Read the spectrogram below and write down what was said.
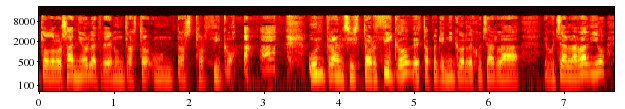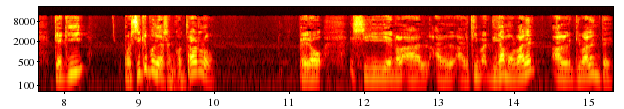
todos los años le traían un, trastor, un trastorcico, un transistorcico de estos pequeñicos de escuchar, la, de escuchar la radio, que aquí pues sí que podías encontrarlo. Pero si en, al, digamos, ¿vale? Al equivalente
